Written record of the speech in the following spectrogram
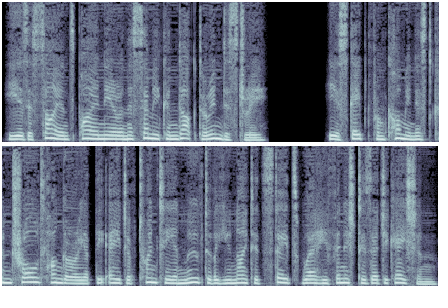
He is a science pioneer in the semiconductor industry. He escaped from communist-controlled Hungary at the age of 20 and moved to the United States where he finished his education.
